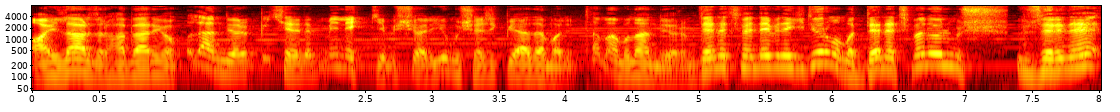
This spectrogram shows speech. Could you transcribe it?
aylardır haber yok. Ulan diyorum bir kere de melek gibi şöyle yumuşacık bir adam alayım. Tamam ulan diyorum. Denetmenin evine gidiyorum ama denetmen ölmüş. Üzerine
